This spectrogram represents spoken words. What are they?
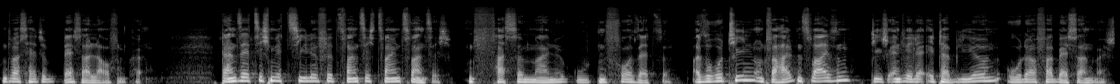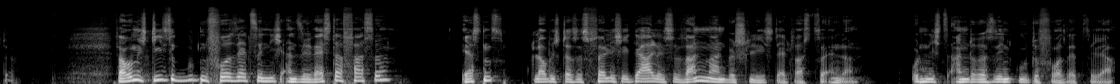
und was hätte besser laufen können. Dann setze ich mir Ziele für 2022 und fasse meine guten Vorsätze, also Routinen und Verhaltensweisen, die ich entweder etablieren oder verbessern möchte. Warum ich diese guten Vorsätze nicht an Silvester fasse? Erstens glaube ich, dass es völlig egal ist, wann man beschließt, etwas zu ändern. Und nichts anderes sind gute Vorsätze, ja.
